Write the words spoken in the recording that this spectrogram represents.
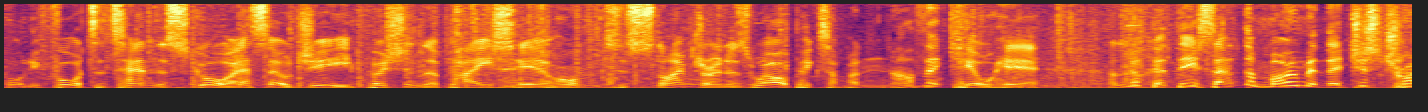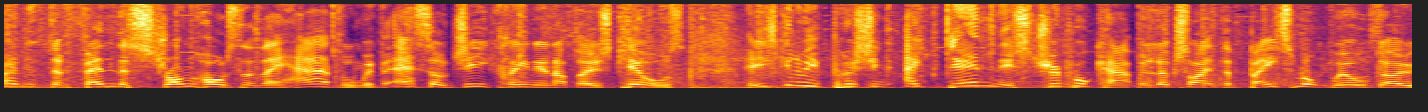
44 to 10 the score. SLG pushing the pace here onto Snipe Drone as well. Picks up another kill here. And look at this. At the moment, they're just trying to defend the strongholds that they have. And with SLG cleaning up those kills, he's going to be pushing again this triple cap. It looks like the basement will go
